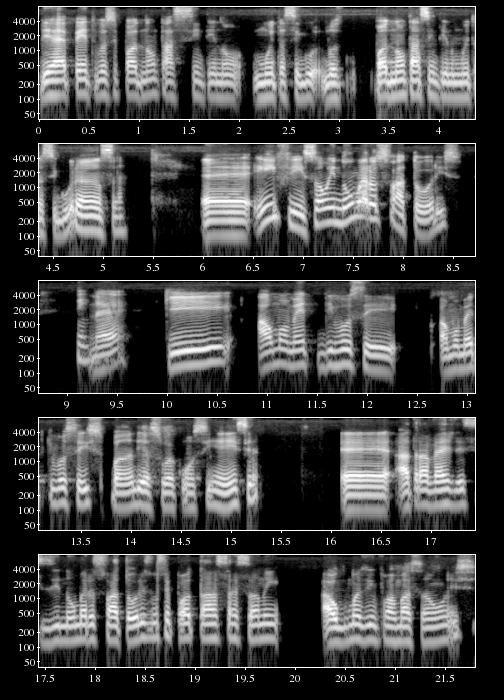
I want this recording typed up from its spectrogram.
De repente você pode não estar tá se sentindo muita pode não estar tá sentindo muita segurança. É, enfim, são inúmeros fatores, Sim. né, que ao momento de você, ao momento que você expande a sua consciência, é, através desses inúmeros fatores, você pode estar acessando algumas informações,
